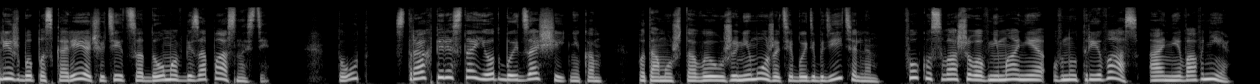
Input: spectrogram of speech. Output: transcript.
лишь бы поскорее очутиться дома в безопасности. Тут страх перестает быть защитником, потому что вы уже не можете быть бдительным, фокус вашего внимания внутри вас, а не вовне.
